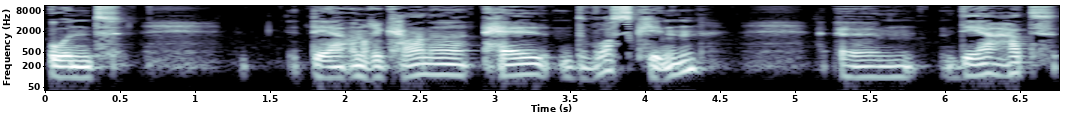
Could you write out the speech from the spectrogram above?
Und der Amerikaner Hal Dwoskin, ähm, der hat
